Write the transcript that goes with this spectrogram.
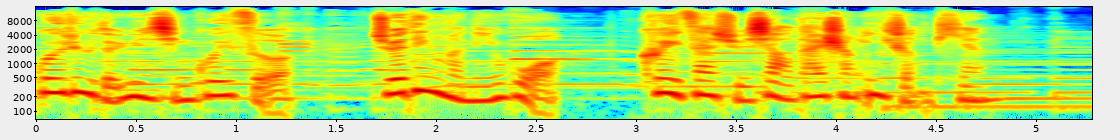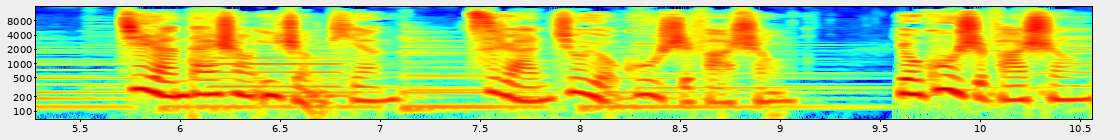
规律的运行规则，决定了你我可以在学校待上一整天。既然待上一整天，自然就有故事发生，有故事发生，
